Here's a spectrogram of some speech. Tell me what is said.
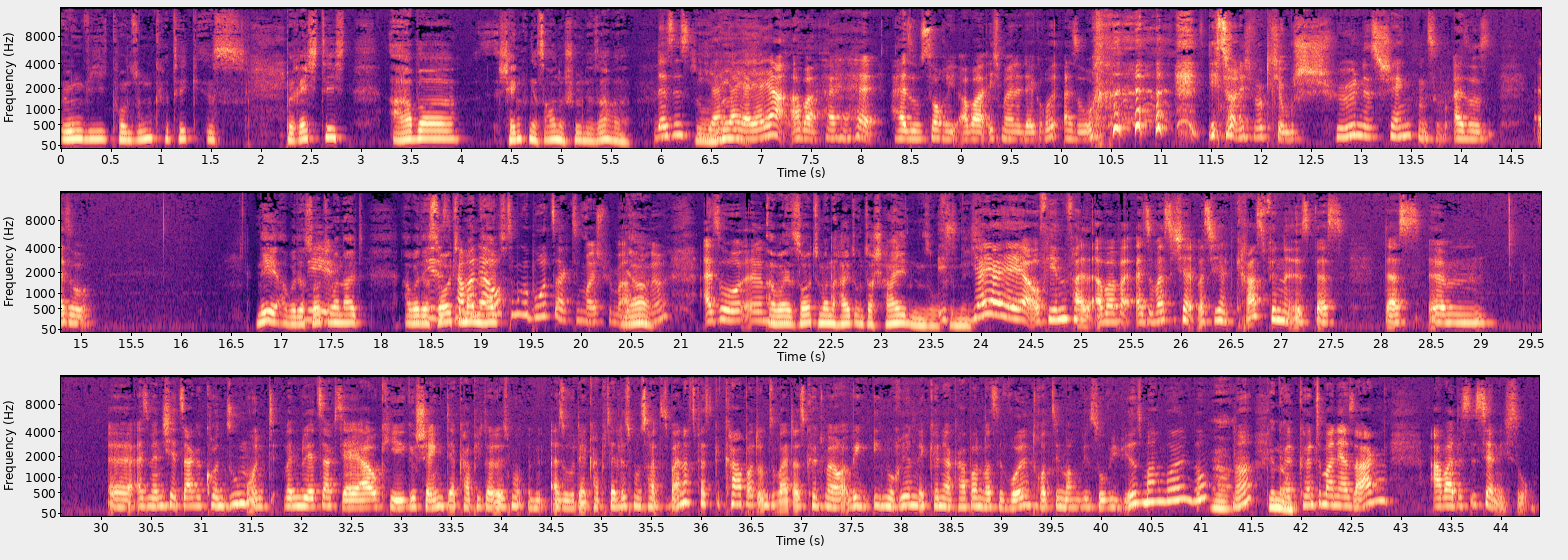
Irgendwie Konsumkritik ist berechtigt, aber Schenken ist auch eine schöne Sache. Das ist, So, ja, ne? ja, ja, ja, ja, aber, hä, hä, hä, also, sorry, aber ich meine, der Grö also, es geht doch nicht wirklich um schönes Schenken, zu, also, also, Nee, aber das Nee. sollte man halt, aber das nee, sollte kann man, man, ja halt, auch zum Geburtstag zum Beispiel machen, Ja. ne? Also, ähm, aber das sollte man halt unterscheiden, so finde ich. ja, ja, ja, ja, auf jeden Fall, aber, also, was ich halt, was ich halt krass finde, ist, dass, dass, ähm, äh, also wenn ich jetzt sage Konsum und wenn du jetzt sagst, ja, ja, okay, geschenkt, der Kapitalismus, also der Kapitalismus hat das Weihnachtsfest gekapert und so weiter, das könnte man auch ignorieren, die können ja kapern, was sie wollen, trotzdem machen wir es so, wie wir es machen wollen, so, Ja, ne? genau. Kön- Könnte man ja sagen, aber das ist ja nicht so.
